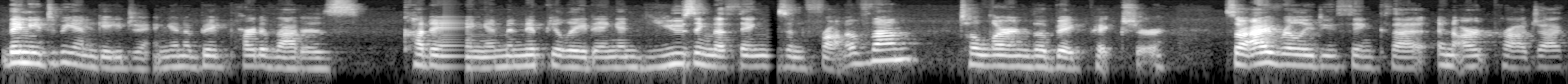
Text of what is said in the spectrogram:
they need to be engaging, and a big part of that is cutting and manipulating and using the things in front of them to learn the big picture. So I really do think that an art project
